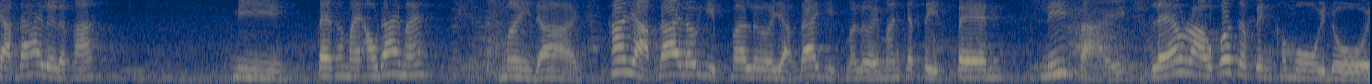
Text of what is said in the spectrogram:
อยากได้เลยเหรอคะ มีแต่ทำไมเอาได้ไหม ไม่ได้ ถ้าอยากได้แล้วหยิบมาเลย อยากได้หยิบมาเลย มันจะติดเป็นนิสัย แล้วเราก็จะเป็นขโมยโดย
